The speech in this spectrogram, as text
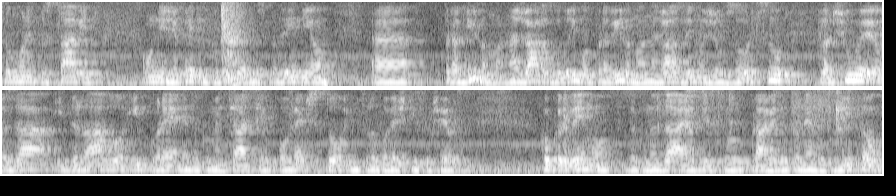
to moramo izpostaviti oni že prednji, ko pridejo v Slovenijo, eh, praviloma, nažalost govorimo praviloma, nažalost govorimo že o vzorcu, plačujejo za izdelavo in urejanje dokumentacije po več sto in celo po več tisoč evrov. Kokor vemo, zakonodaja v bistvu pravi, da je to nezakonito,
